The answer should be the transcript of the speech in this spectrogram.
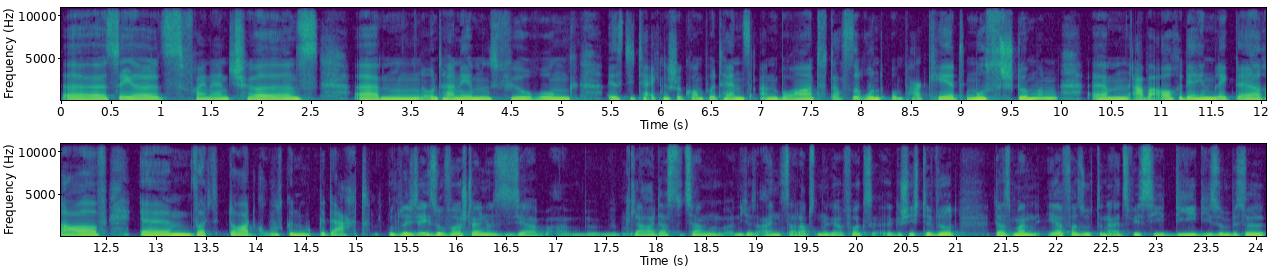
äh, Sales, Financials, ähm, Unternehmensführung? Ist die technische Kompetenz an Bord? Das Rundumpaket muss stimmen, ähm, aber auch der Hinblick darauf, äh, ähm, wird dort groß genug gedacht. Muss man sich so vorstellen, und es ist ja äh, klar, dass sozusagen nicht aus allen Startups eine Erfolgsgeschichte wird, dass man eher versucht dann als VC die, die so ein bisschen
